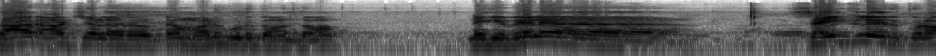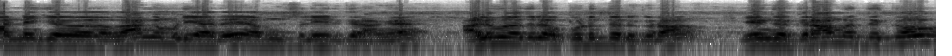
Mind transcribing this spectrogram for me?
சார் ஆட்சியாளர்கிட்ட மனு கொடுக்க வந்தோம். இன்னைக்கு வேலை சைக்கிளில் இருக்கிறோம். இன்னைக்கு வாங்க முடியாது அப்படின்னு சொல்லியிருக்கிறாங்க. அலுவலகத்தில் கொடுத்துருக்குறோம். எங்கள் கிராமத்துக்கும்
